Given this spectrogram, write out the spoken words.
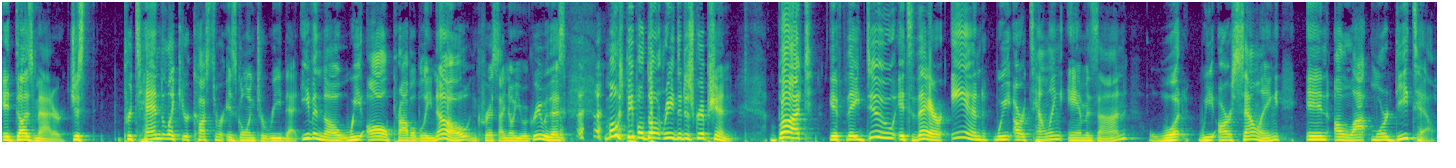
it does matter. Just pretend like your customer is going to read that. Even though we all probably know and chris i know you agree with this most people don't read the description. But if they do it's there. And we are telling amazon what we are selling in a lot more detail.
